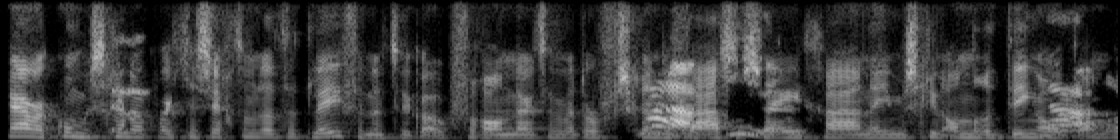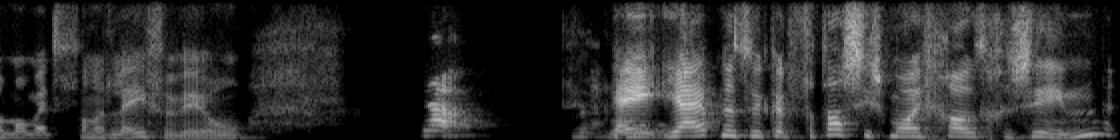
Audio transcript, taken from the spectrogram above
ja maar komt misschien ja. ook wat je zegt, omdat het leven natuurlijk ook verandert en we door verschillende ja, fases heen gaan en je misschien andere dingen op andere momenten van het leven wil. Ja, Hey, jij hebt natuurlijk een fantastisch mooi groot gezin.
